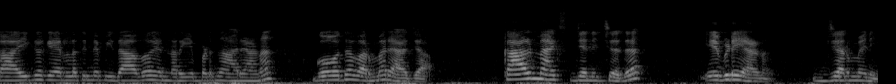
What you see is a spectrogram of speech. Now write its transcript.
കായിക കേരളത്തിന്റെ പിതാവ് എന്നറിയപ്പെടുന്ന ആരാണ്? ഗോദവർമ്മ രാജ. കാൾ മാക്സ് ജനിച്ചത് എവിടെയാണ്? ജർമ്മനി.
